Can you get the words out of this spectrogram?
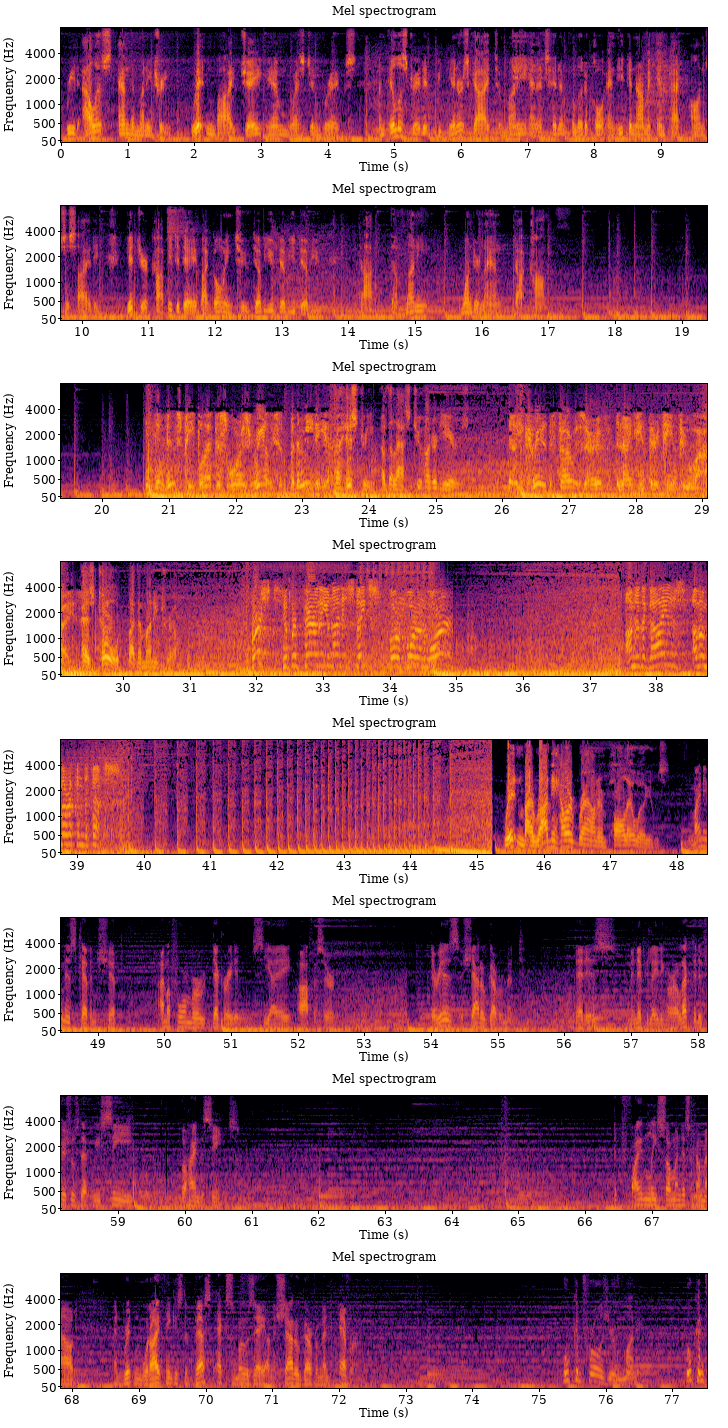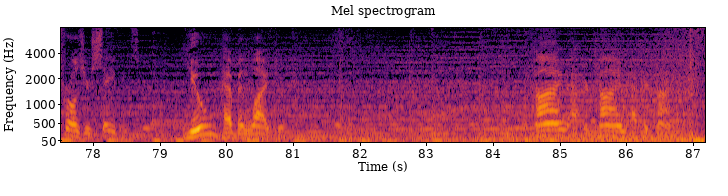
Read Alice and the Money Tree, written by J.M. Weston Briggs, an illustrated beginner's guide to money and its hidden political and economic impact on society. Get your copy today by going to www.themoneywonderland.com. convince people that this war is real, but the media. A history of the last 200 years. Now, you created the Federal Reserve in 1913 through lies. As told by the money trail. First, to prepare the United States for foreign war under the guise of American defense. Written by Rodney Howard-Browne and Paul L. Williams. My name is Kevin Shipp. I'm a former decorated CIA officer. There is a shadow government that is manipulating our elected officials that we see behind the scenes. Finally, someone has come out and written what I think is the best expose on the shadow government ever. Who controls your money? Who controls your savings? You have been lied to. Time after time after time.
